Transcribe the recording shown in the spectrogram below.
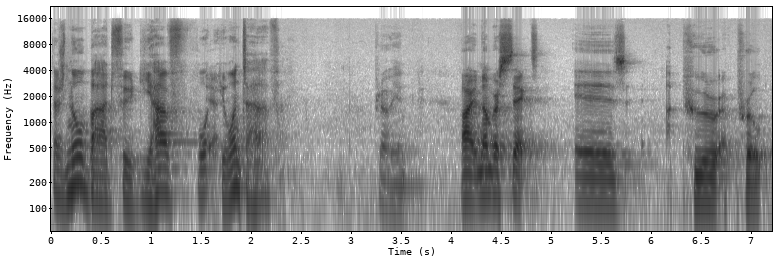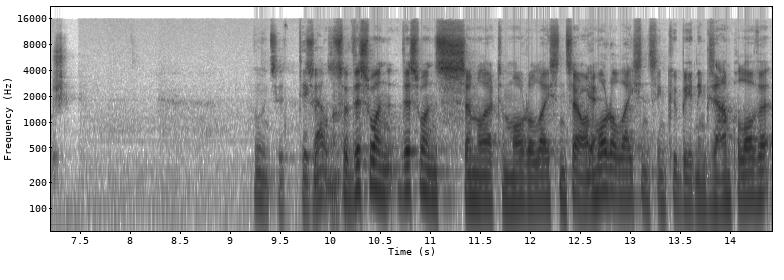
there's no bad food. You have what Yeah. you want to have. Brilliant. All right, number six is a poor approach. Who wants to take that one? So this one, this one's similar to moral licensing, or Yeah. moral licensing could be an example of it.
